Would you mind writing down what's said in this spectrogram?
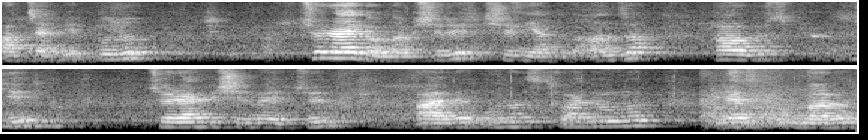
at çəkmir, bunu çörəyi də ondan bişirir, şirniyyatı da. Ancaq halbuki çörək bişirmək üçün ayrı undan istifadə olunur. Biraz unların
